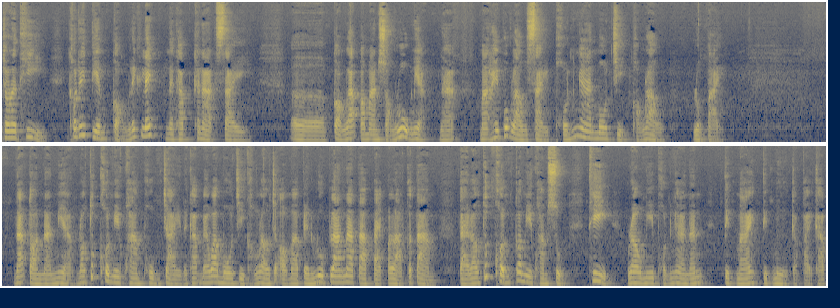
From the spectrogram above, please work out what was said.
เจ้าหน้าที่เขาได้เตรียมกล่องเล็ก ๆ นะครับ ขนาดใส่ กล่องละประมาณ 2 ลูกเนี่ยนะมาให้พวกเราใส่ผลงานโมจิของเราลงไปณตอนนั้นเนี่ยเราทุกคนมีความภูมิใจนะครับ แม้ว่าโมจิของเราจะออกมาเป็นรูปร่างหน้าตาแปลกประหลาดก็ตาม แต่เราทุกคนก็มีความสุขที่เรามีผลงานนั้นติดไม้ติดมือกลับไปครับ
